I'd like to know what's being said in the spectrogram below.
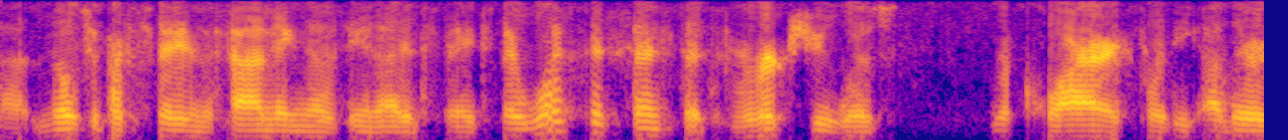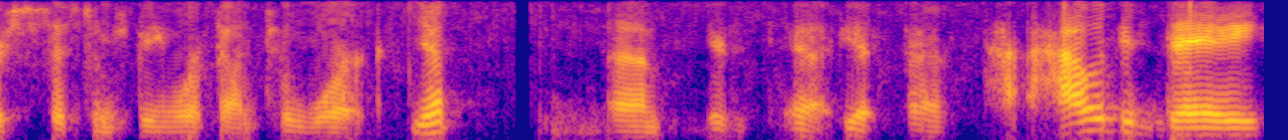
uh, those who participated in the founding of the United States, there was this sense that virtue was required for the other systems being worked on to work. Yep. Um, it, uh, uh, how did they?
